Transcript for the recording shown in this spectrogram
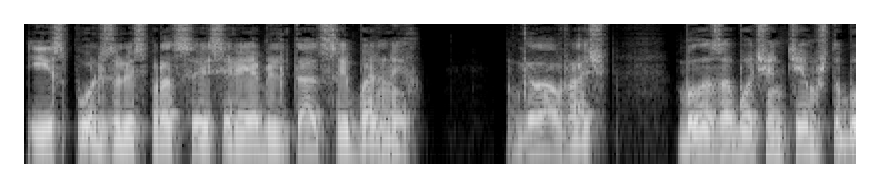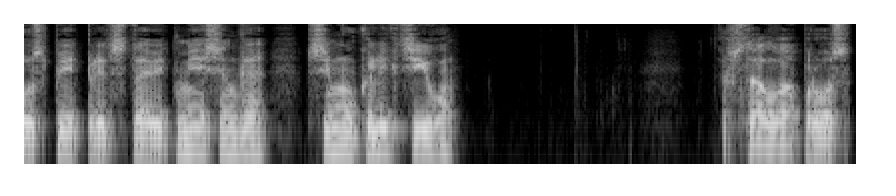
и использовались в процессе реабилитации больных. Главврач был озабочен тем, чтобы успеть представить Мессинга всему коллективу. Встал вопрос,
